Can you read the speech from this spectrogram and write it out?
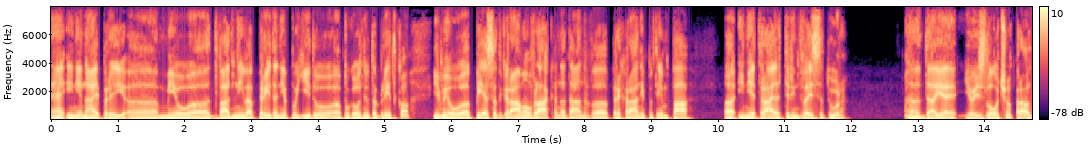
Ne, in je najprej uh, imel uh, dva dneva, preden je pojedel, uh, pogodnil tabletko, je imel uh, 50 gramov vlaka na dan v prehrani, potem pa uh, in je trajal 23 ur. Uh, da je jo izločil, prav,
